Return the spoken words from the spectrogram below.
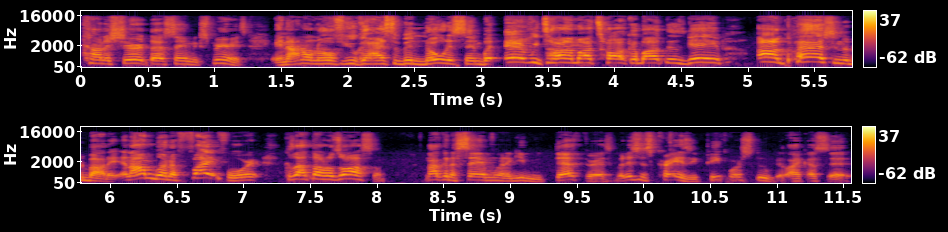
kind of shared that same experience. And I don't know if you guys have been noticing, but every time I talk about this game, I'm passionate about it. And I'm gonna fight for it because I thought it was awesome not gonna say I'm gonna give you death threats, but it's just crazy. People are stupid, like I said.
